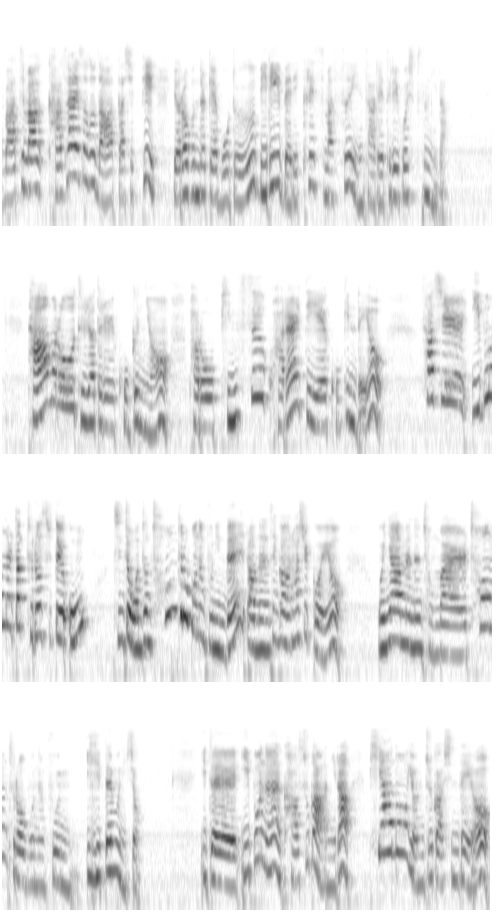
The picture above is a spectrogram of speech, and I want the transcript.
네, 마지막 가사에서도 나왔다시피 여러분들께 모두 미리 메리 크리스마스 인사를 드리고 싶습니다. 다음으로 들려드릴 곡은요, 바로 빈스 과랄디의 곡인데요. 사실 이분을 딱 들었을 때, 어? 진짜 완전 처음 들어보는 분인데? 라는 생각을 하실 거예요. 왜냐하면 정말 처음 들어보는 분이기 때문이죠. 이제 이분은 가수가 아니라 피아노 연주가신데요.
